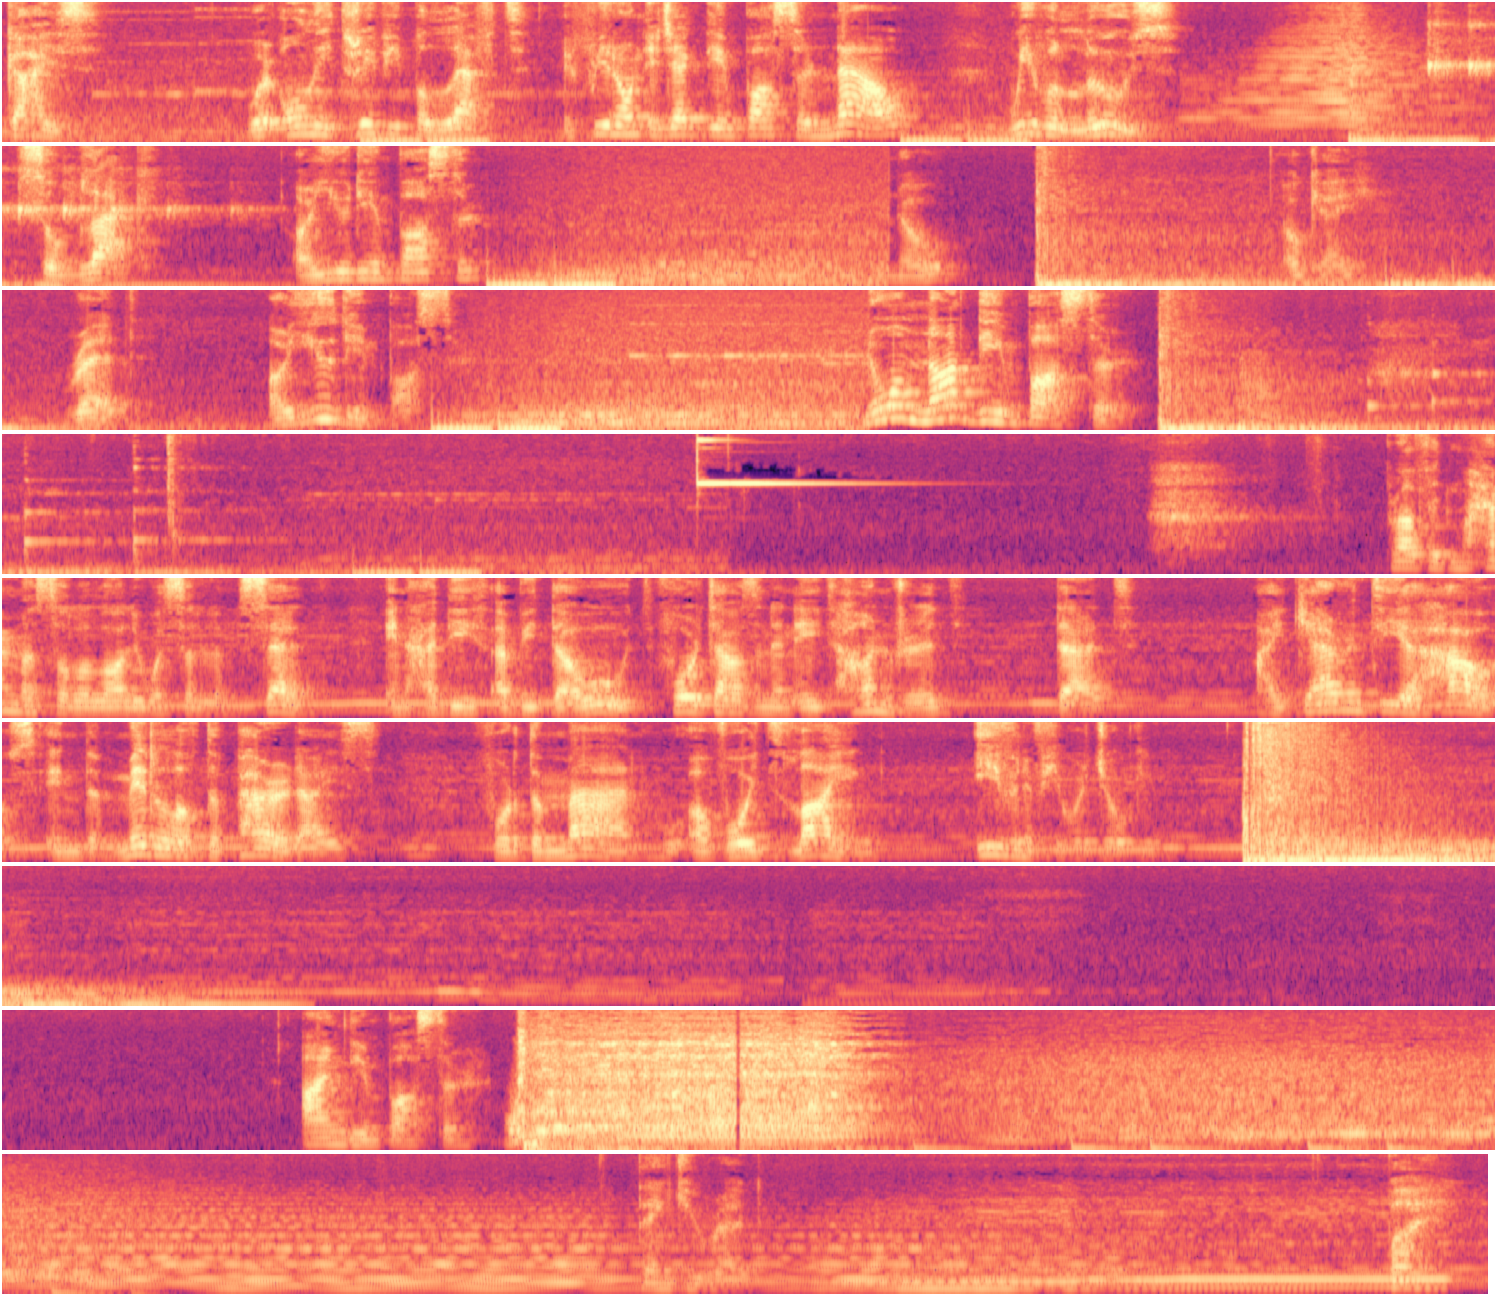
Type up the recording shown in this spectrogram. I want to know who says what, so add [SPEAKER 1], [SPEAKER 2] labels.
[SPEAKER 1] Guys, we're only three people left. If we don't eject the imposter now, we will lose. So, Black, are you the imposter? No? Okay. Red, are you the imposter? No, I'm not the imposter. Prophet Muhammad wasallam said in Hadith Abi Dawood 4800 that I guarantee a house in the middle of the paradise for the man who avoids lying even if you were joking. I'm the imposter. Thank you, Red. Bye.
